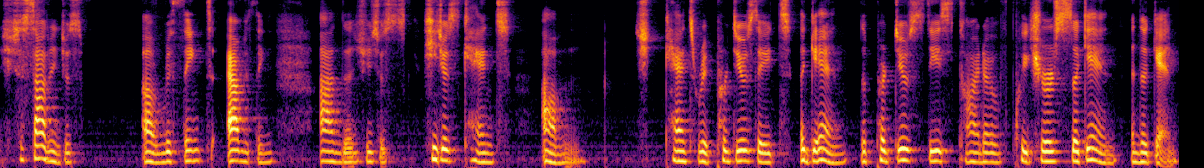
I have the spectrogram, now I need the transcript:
she just suddenly just uh, rethink everything. And she just he just can't um can't reproduce it again. To produce these kind of creatures again and again.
